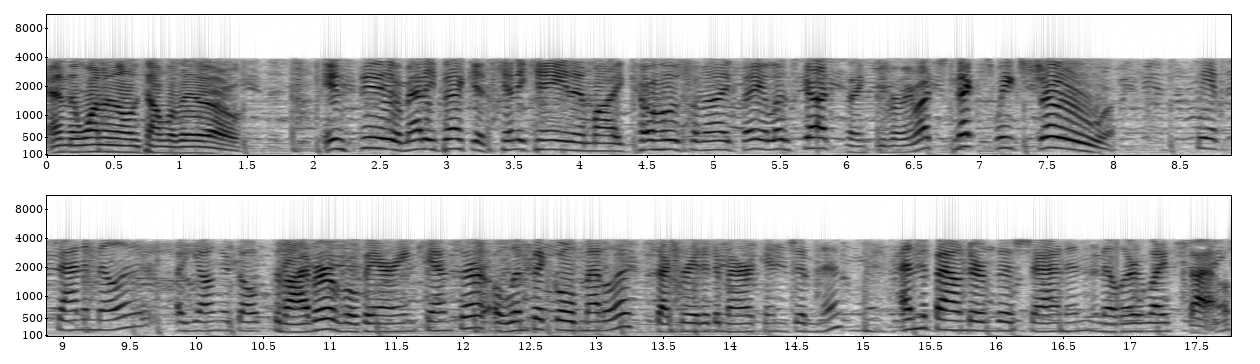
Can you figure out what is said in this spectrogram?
and the one and only Tom Loverro. In studio, Maddie Beckett, Kenny Kane, and my co-host for the night, Faye Lynn Scott. Thank you very much. Next week's show. We have Shannon Miller, a young adult survivor of ovarian cancer, Olympic gold medalist, decorated American gymnast, and the founder of the Shannon Miller lifestyle.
